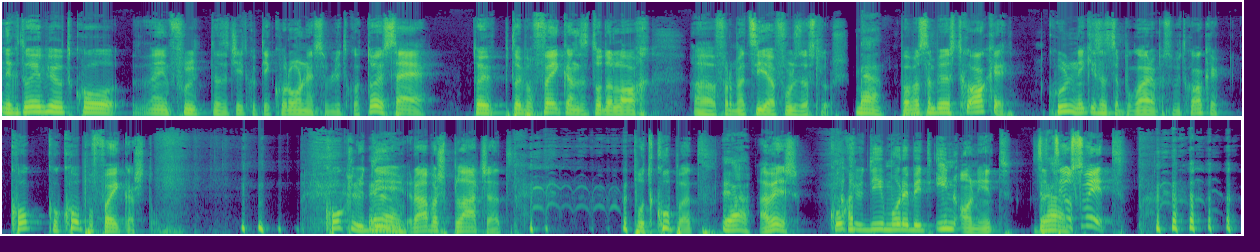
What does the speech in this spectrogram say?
Nekdo je bil tako, ne vem, ful, na začetku te korone so bili tako, to je vse, to je, to je pofejkan, zato da lahko uh, farmacija, full zasluž. Ja. Pa, pa sem bil tako, ok, kul, cool, nekaj sem se pogovarjal, pa sem bil tako, ok, ko, kako pofajkaš to? Koliko ljudi Ja. rabaš plačati, podkupati? Ja. A veš, koliko ljudi mora biti in on it za ja. cel svet?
